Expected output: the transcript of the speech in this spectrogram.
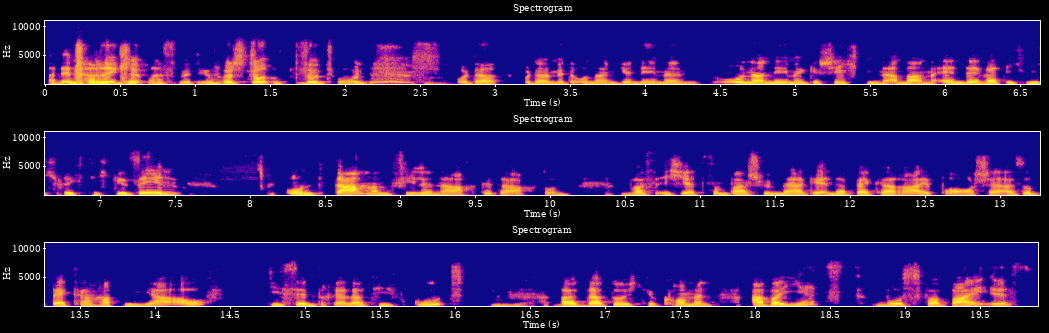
hat in der Regel was mit Überstunden zu tun oder, oder mit unangenehmen, unangenehmen Geschichten, aber am Ende werde ich nicht richtig gesehen. Und da haben viele nachgedacht. Und was ich jetzt zum Beispiel merke in der Bäckereibranche, also Bäcker hatten ja auf, die sind relativ gut mhm. äh, da durchgekommen. Aber jetzt, wo es vorbei ist,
